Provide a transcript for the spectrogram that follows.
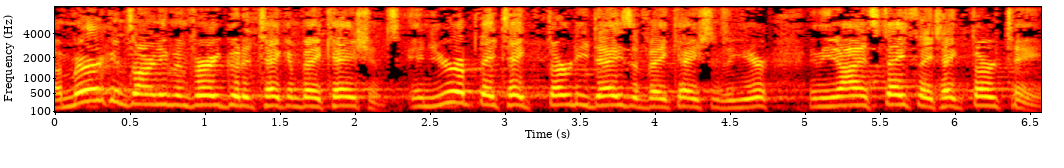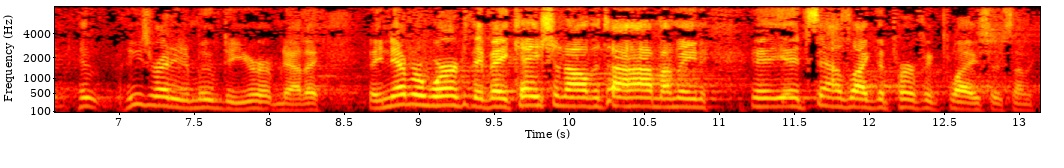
Americans aren't even very good at taking vacations. In Europe, they take 30 days of vacations a year. In the United States, they take 13. Who, who's ready to move to Europe now? They, they never work, they vacation all the time. I mean, it, it sounds like the perfect place or something.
